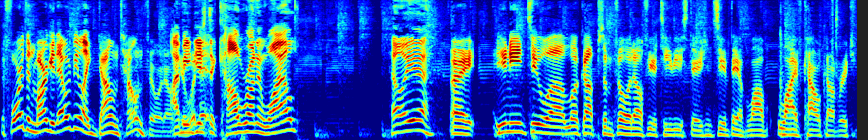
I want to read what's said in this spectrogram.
The 4th and Market, that would be like downtown Philadelphia. I mean, just it? a cow running wild? Hell yeah. All right, you need to uh, look up some Philadelphia TV stations, see if they have live, live cow coverage.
